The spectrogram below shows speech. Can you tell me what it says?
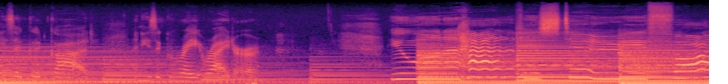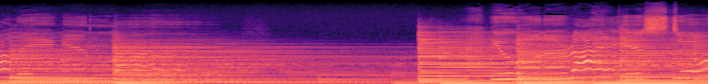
He's a good God and He's a great writer. You wanna have history falling in love. You wanna write your story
